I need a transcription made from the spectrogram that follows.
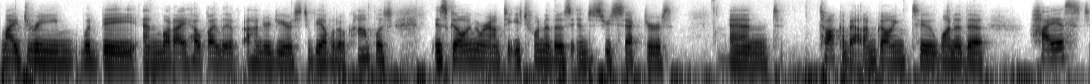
my dream would be, and what I hope I live 100 years to be able to accomplish, is going around to each one of those industry sectors and talk about. I'm going to one of the highest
